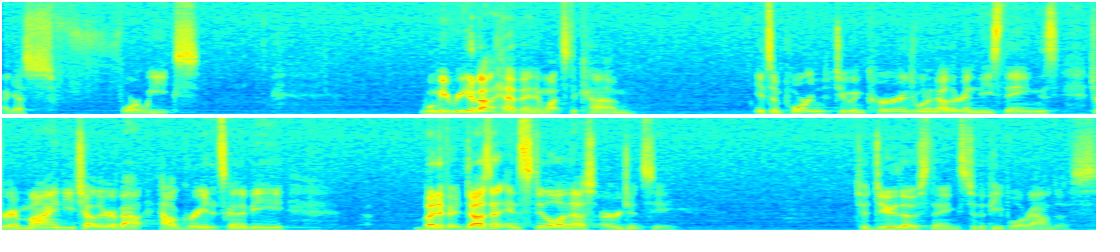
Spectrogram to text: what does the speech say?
I guess, four weeks. When we read about heaven and what's to come, it's important to encourage one another in these things, to remind each other about how great it's going to be. But if it doesn't instill in us urgency to do those things to the people around us,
